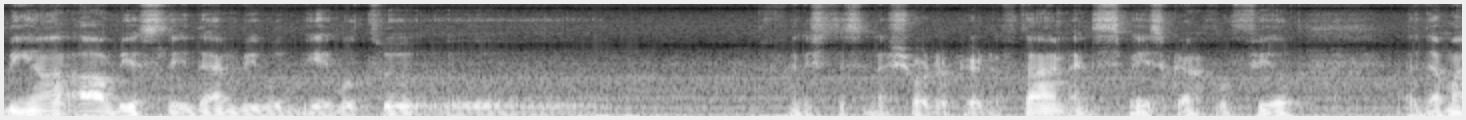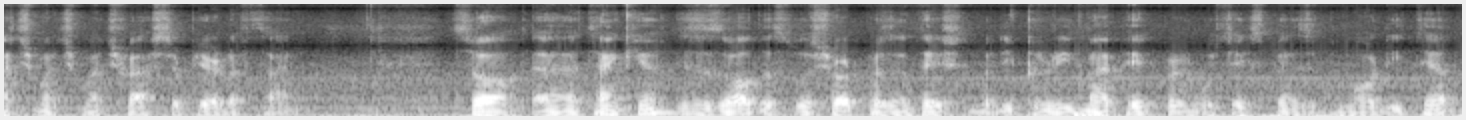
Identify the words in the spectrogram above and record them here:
beyond, obviously, then we would be able to uh, finish this in a shorter period of time, and the spacecraft will feel at a much, much, much faster period of time. So uh, thank you. This is all. This was a short presentation, but you can read my paper, which explains it in more detail.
